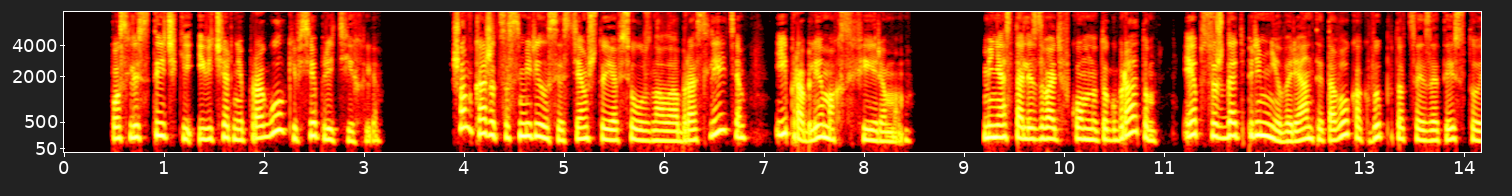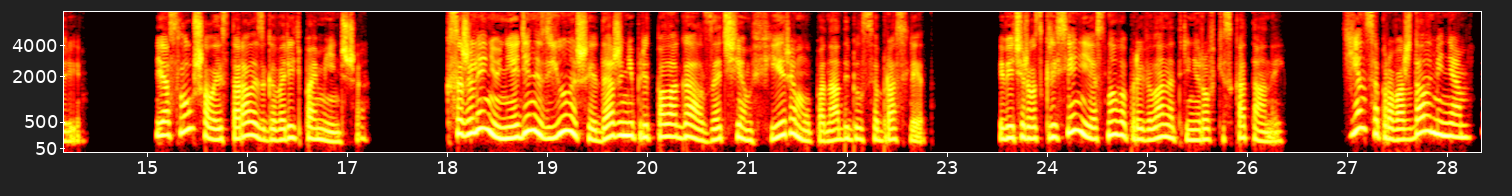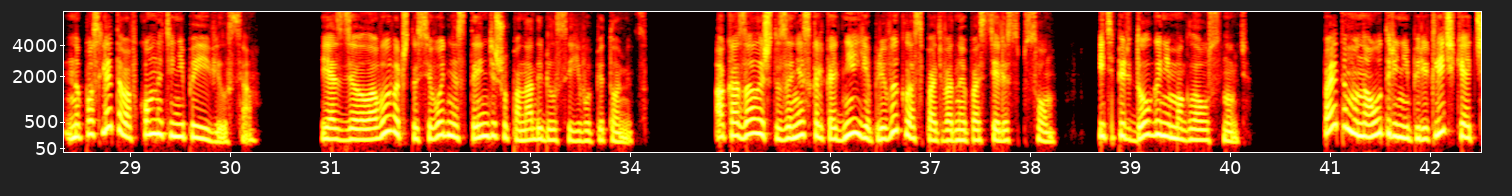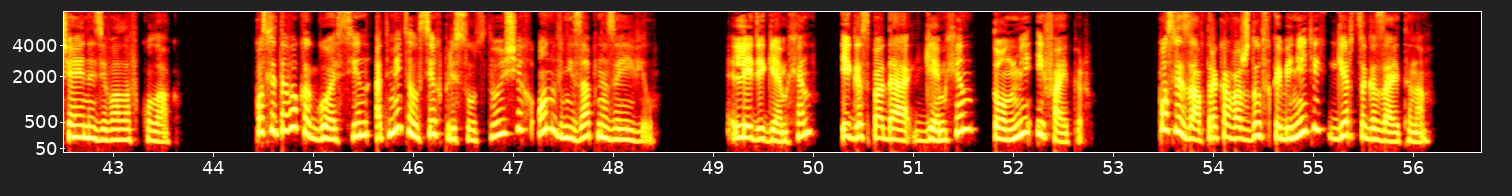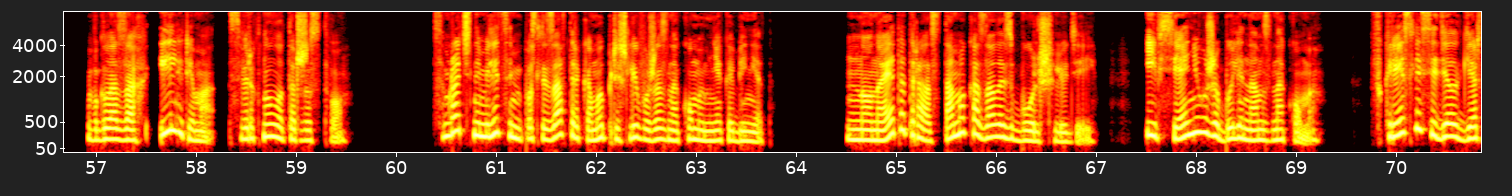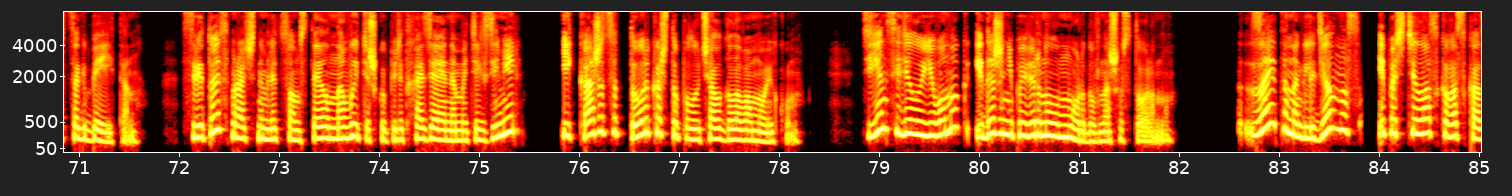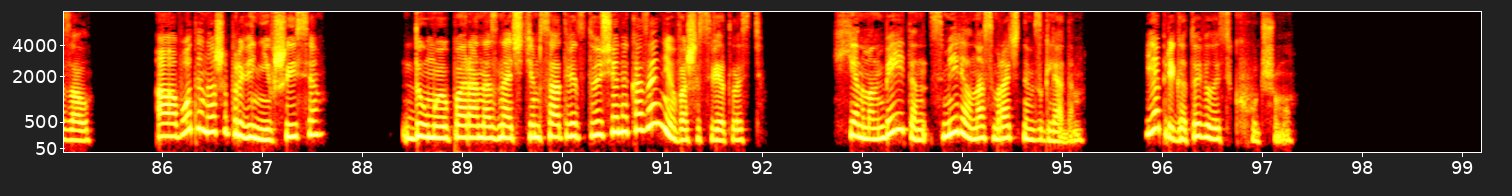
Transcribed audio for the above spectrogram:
После стычки и вечерней прогулки все притихли. Шон, кажется, смирился с тем, что я все узнала о браслете и проблемах с Феремом. Меня стали звать в комнату к брату и обсуждать при мне варианты того, как выпутаться из этой истории. Я слушала и старалась говорить поменьше. К сожалению, ни один из юношей даже не предполагал, зачем Фирему понадобился браслет. Вечер воскресенья я снова провела на тренировке с катаной. Тьен сопровождал меня, но после этого в комнате не появился. Я сделала вывод, что сегодня Стэндишу понадобился его питомец. Оказалось, что за несколько дней я привыкла спать в одной постели с псом и теперь долго не могла уснуть. Поэтому на утренней перекличке отчаянно зевала в кулак. После того, как Гуасин отметил всех присутствующих, он внезапно заявил. «Леди Гемхен и господа Гемхен, Тонми и Файпер. После завтрака вас ждут в кабинете герцога Зайтена». В глазах Ильрима сверкнуло торжество. С мрачными лицами после завтрака мы пришли в уже знакомый мне кабинет. Но на этот раз там оказалось больше людей. И все они уже были нам знакомы. В кресле сидел герцог Бейтон, Святой с мрачным лицом стоял на вытяжку перед хозяином этих земель и, кажется, только что получал головомойку. Тиен сидел у его ног и даже не повернул морду в нашу сторону. За это наглядел нас и почти ласково сказал, «А вот и наши провинившиеся. Думаю, пора назначить им соответствующее наказание, ваша светлость». Хенман Бейтон смерил нас мрачным взглядом. Я приготовилась к худшему.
